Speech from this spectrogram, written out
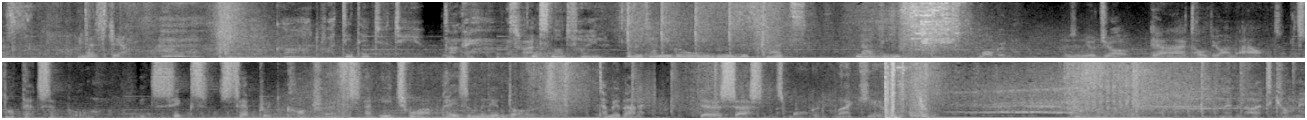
There she. Missed you. God, what did they do to you? Nothing. That's fine. It's not fine. Every time you go away, bruises, cuts. Now this. Morgan, there's a new job. Yeah, I told you I'm out. It's not that simple. It's six separate contracts, and each one pays a million dollars. Tell me about it. They're assassins, Morgan, like you. And they've been hired to kill me.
